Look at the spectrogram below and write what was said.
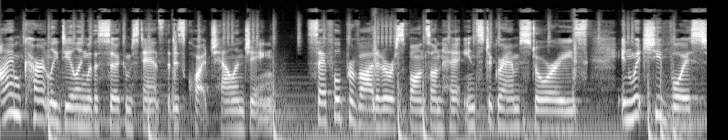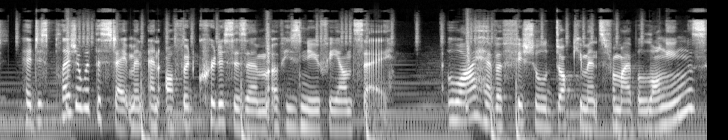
I am currently dealing with a circumstance that is quite challenging. Saffold provided a response on her Instagram stories in which she voiced her displeasure with the statement and offered criticism of his new fiancée. Well, I have official documents for my belongings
